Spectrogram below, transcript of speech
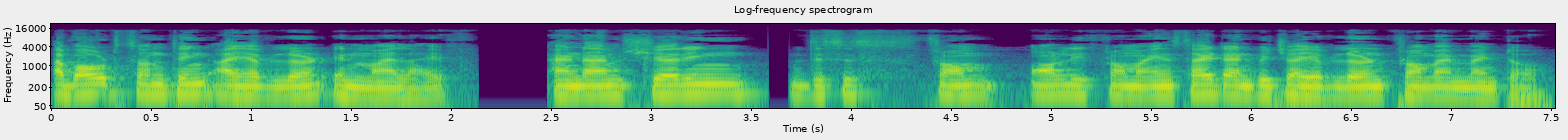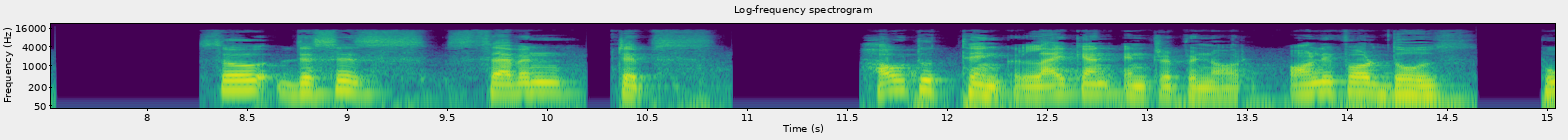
about something I have learned in my life and I'm sharing this is from only from my insight and which I have learned from my mentor. So this is seven tips how to think like an entrepreneur only for those who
